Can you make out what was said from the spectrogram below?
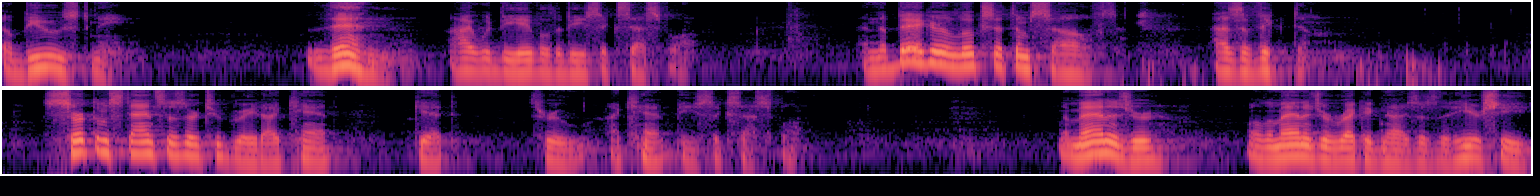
abused me, then I would be able to be successful. And the beggar looks at themselves as a victim. Circumstances are too great. I can't get through. I can't be successful. The manager, well, the manager recognizes that he or she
